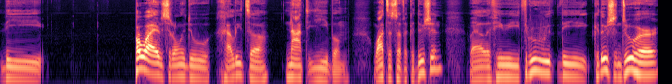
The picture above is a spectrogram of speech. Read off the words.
the co-wives should only do Chalitza, not Yibum. What's a Safek Kedushin? Well, if he threw the Kedushin to her,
